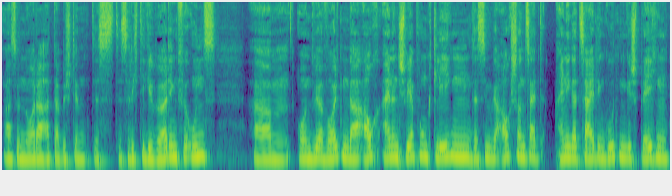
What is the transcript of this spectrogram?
Also Nora hat da bestimmt das, das richtige Wording für uns. Ähm, und wir wollten da auch einen Schwerpunkt legen. Da sind wir auch schon seit einiger Zeit in guten Gesprächen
